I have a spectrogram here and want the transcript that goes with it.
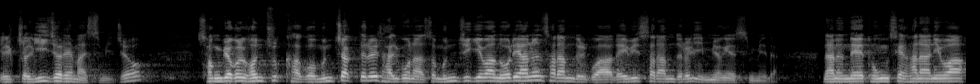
1절, 2절의 말씀이죠. 성벽을 건축하고 문짝들을 달고 나서 문지기와 노래하는 사람들과 레위 사람들을 임명했습니다. 나는 내 동생 하나니와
